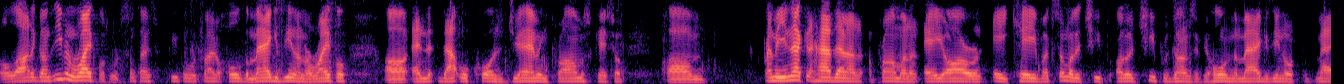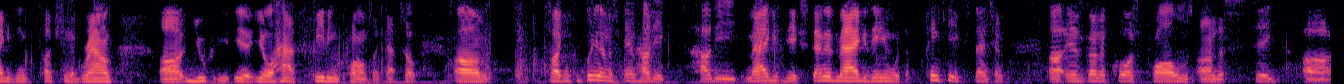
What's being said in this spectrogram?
a lot of guns, even rifles, where sometimes people will try to hold the magazine on a rifle, uh, and that will cause jamming problems. Okay, so um, I mean, you're not going to have that on a problem on an AR or an AK, but some of the cheap other cheaper guns, if you're holding the magazine or if the magazine's touching the ground, uh, you you'll have feeding problems like that. So. Um, so I can completely understand how the how the mag the extended magazine with the pinky extension uh, is going to cause problems on the SIG uh,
